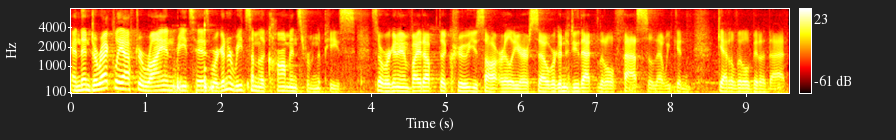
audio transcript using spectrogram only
And then directly after Ryan reads his, we're going to read some of the comments from the piece. So we're going to invite up the crew you saw earlier. So we're going to do that little fast so that we can get a little bit of that.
